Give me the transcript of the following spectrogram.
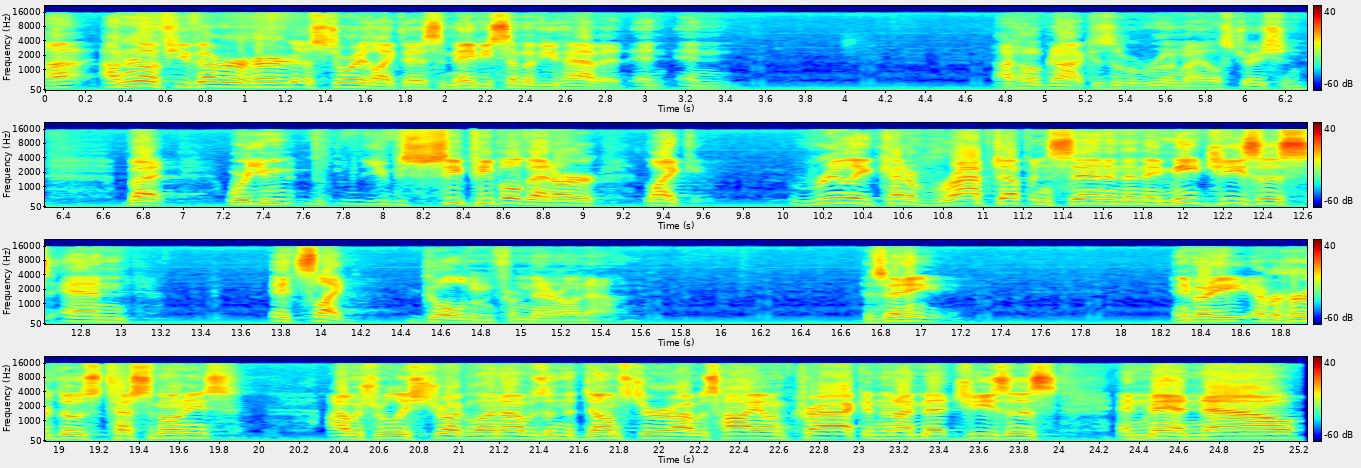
Uh, I don't know if you've ever heard a story like this, and maybe some of you have it, and, and I hope not because it'll ruin my illustration. But where you, you see people that are like really kind of wrapped up in sin, and then they meet Jesus, and it's like golden from there on out. Has any, anybody ever heard those testimonies? I was really struggling. I was in the dumpster. I was high on crack, and then I met Jesus, and man, now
